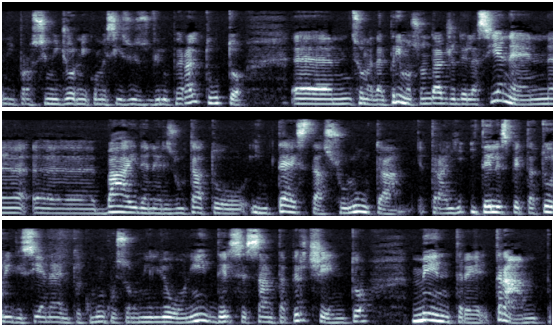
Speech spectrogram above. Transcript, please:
nei prossimi giorni come si svilupperà il tutto, eh, insomma dal primo sondaggio della CNN eh, Biden è risultato in testa assoluta tra gli, i telespettatori di CNN che comunque sono milioni del 60% mentre Trump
